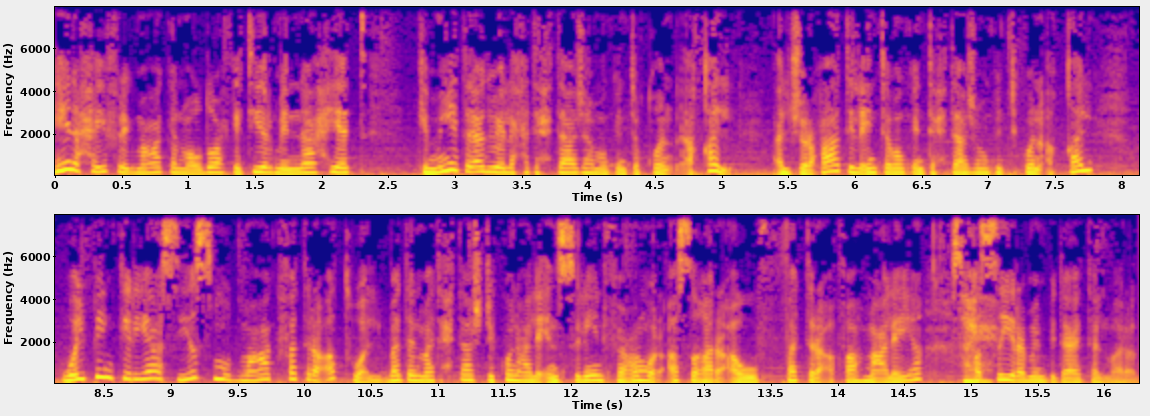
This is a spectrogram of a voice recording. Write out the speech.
هنا حيفرق معك الموضوع كثير من ناحية كمية الأدوية اللي حتحتاجها ممكن تكون أقل. الجرعات اللي أنت ممكن تحتاجها ممكن تكون أقل. والبنكرياس يصمد معك فترة أطول بدل ما تحتاج تكون على إنسولين في عمر أصغر أو فترة فاهمة علي؟ قصيرة من بداية المرض.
